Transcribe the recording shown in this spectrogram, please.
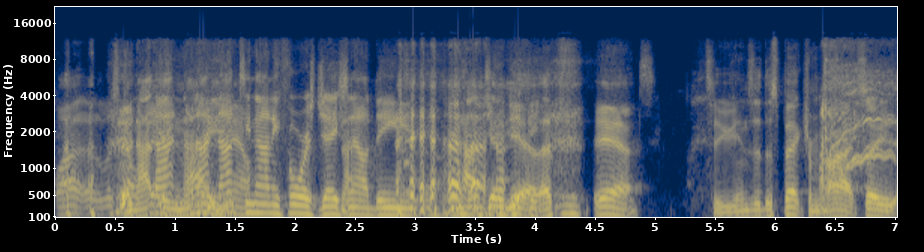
Well, let's So go not- down not- now. 1994 is Jason Aldean and Joe yeah, that's Yeah. two ends of the spectrum. All right. So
